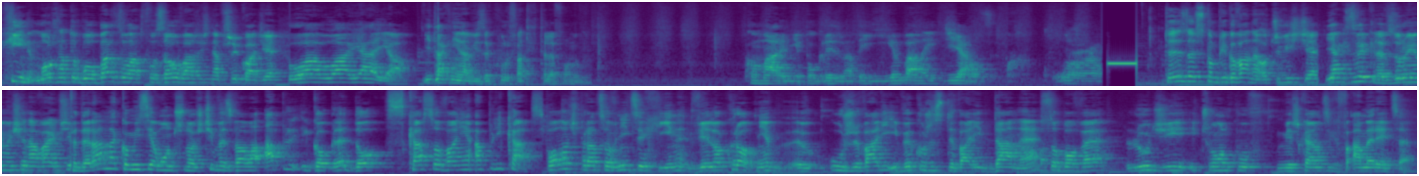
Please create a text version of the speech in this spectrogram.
Chin. Można to było bardzo łatwo zauważyć na przykładzie Huawei. I tak nienawidzę kurwa tych telefonów. komary nie pogryzły na tej jebanej działce. Kurwa. To jest dość skomplikowane, oczywiście. Jak zwykle, wzorujemy się na Vibesie. Federalna Komisja Łączności wezwała Apple i Google do skasowania aplikacji. Ponoć pracownicy Chin wielokrotnie y, używali i wykorzystywali dane osobowe ludzi i członków mieszkających w Ameryce.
